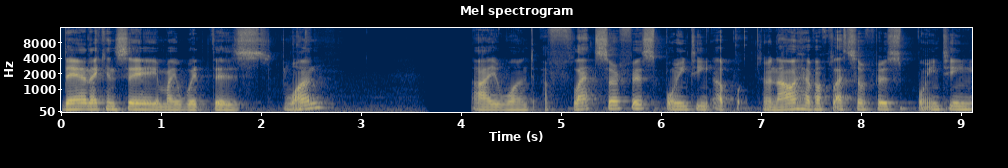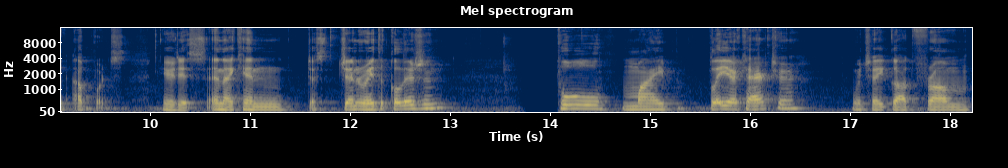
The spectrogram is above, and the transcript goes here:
Then I can say my width is one. I want a flat surface pointing upward. So now I have a flat surface pointing upwards. Here it is. And I can just generate the collision, pull my player character, which I got from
